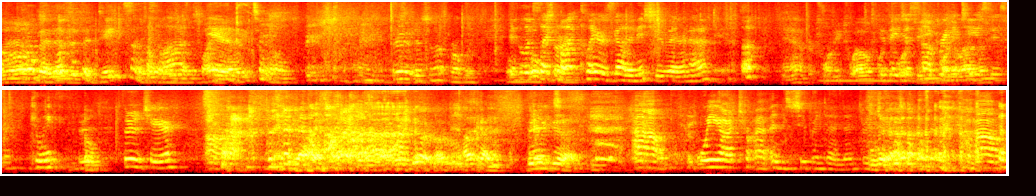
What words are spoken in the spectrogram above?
Oh, but look at the dates on That's some of those, why are the dates so low? It's not probably. It Oh, looks like sorry. Montclair's got an issue there, huh? Yeah, for 2012, Did they 2014, just not bring it to you, 2011. Susan? Can we, oh, Through the chair, Okay, very good. Um, We are, try- and superintendent, through the chair. Um,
